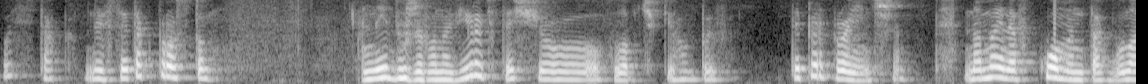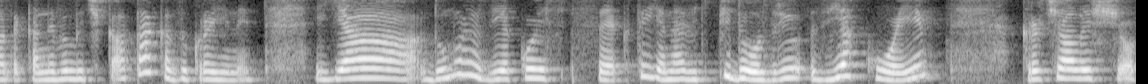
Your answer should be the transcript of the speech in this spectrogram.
Ось так. Не все так просто. Не дуже вона вірить в те, що хлопчик його вбив. Тепер про інше. На мене в коментах була така невеличка атака з України. Я думаю, з якоїсь секти, я навіть підозрюю, з якої кричали, що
